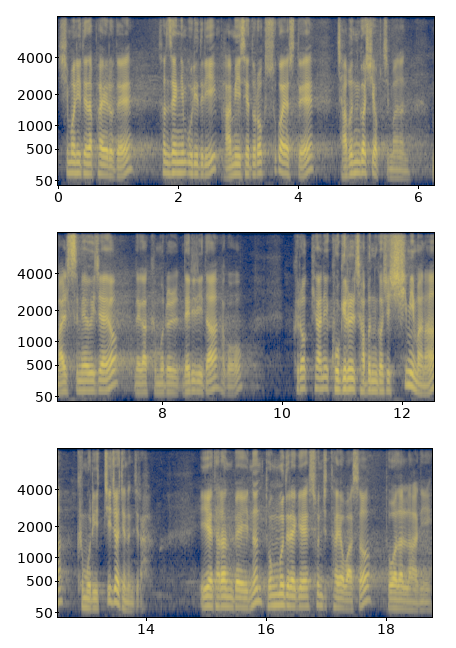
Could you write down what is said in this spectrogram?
시몬이 대답하여 이르되 선생님 우리들이 밤이 새도록 수고하였으되 잡은 것이 없지만은 말씀에 의지하여 내가 그물을 내리리다 하고 그렇게 하니 고기를 잡은 것이 심이 많아 그물이 찢어지는지라 이에 다른 배에 있는 동무들에게 손짓하여 와서 도와달라 하니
